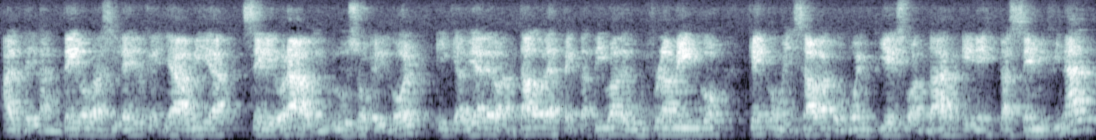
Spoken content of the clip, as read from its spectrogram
al delantero brasileño que ya había celebrado incluso el gol y que había levantado la expectativa de un Flamengo que comenzaba con buen pie su andar en esta semifinal,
